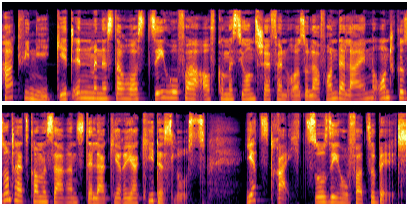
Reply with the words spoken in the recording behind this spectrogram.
Hart wie nie geht Innenminister Horst Seehofer auf Kommissionschefin Ursula von der Leyen und Gesundheitskommissarin Stella Kyriakides los. Jetzt reicht's, so Seehofer zu Bild.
